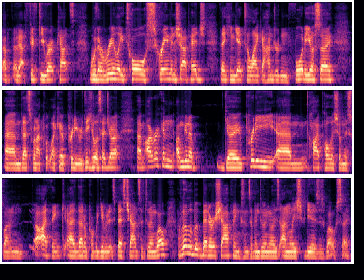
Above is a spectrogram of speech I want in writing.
about 50 rope cuts. With a really tall, screaming sharp edge, they can get to like 140 or so. Um, that's when I put like a pretty ridiculous edge on it. Um, I reckon I'm going to go pretty um, high polish on this one. I think uh, that'll probably give it its best chance of doing well. I've got a little bit better at sharpening since I've been doing those Unleashed videos as well. So,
